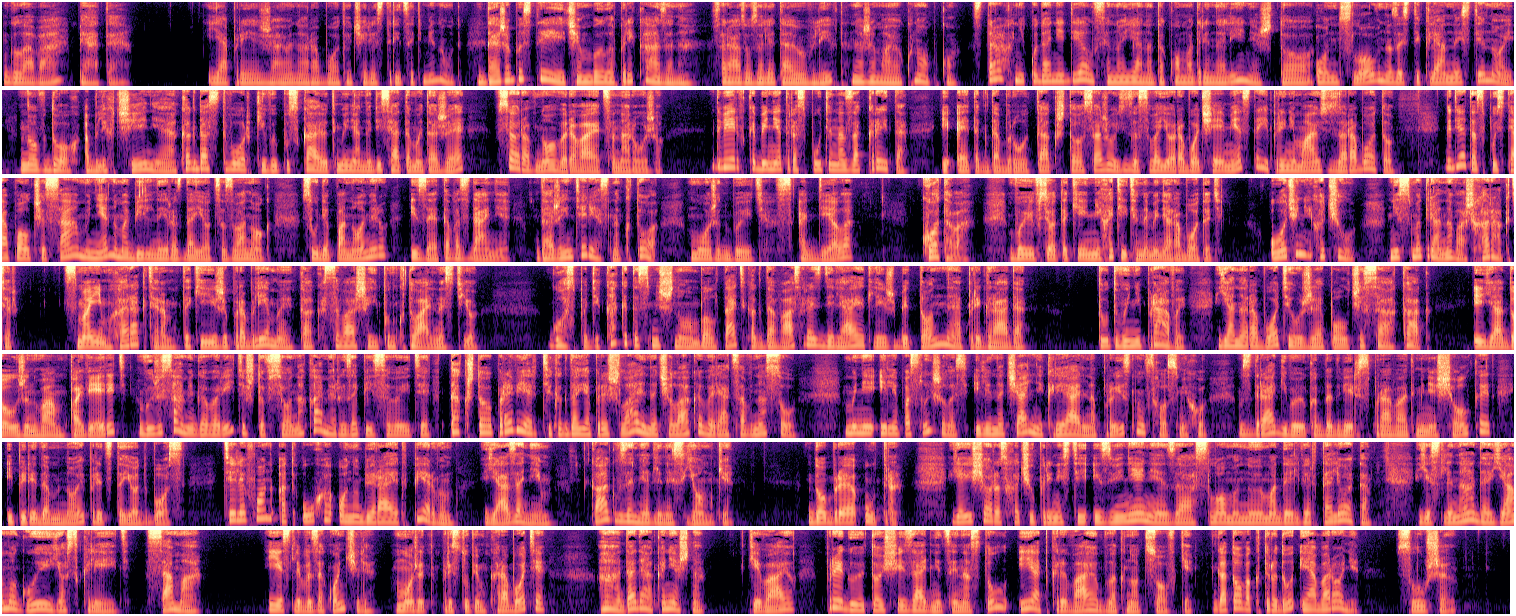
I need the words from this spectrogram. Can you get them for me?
Глава пятая. Я приезжаю на работу через 30 минут, даже быстрее, чем было приказано. Сразу залетаю в лифт, нажимаю кнопку. Страх никуда не делся, но я на таком адреналине, что он словно за стеклянной стеной. Но вдох облегчения, когда створки выпускают меня на десятом этаже, все равно вырывается наружу. Дверь в кабинет Распутина закрыта, и это к добру, так что сажусь за свое рабочее место и принимаюсь за работу — где-то спустя полчаса мне на мобильный раздается звонок, судя по номеру, из этого здания. Даже интересно, кто? Может быть, с отдела? «Котова, вы все-таки не хотите на меня работать?» «Очень хочу, несмотря на ваш характер». «С моим характером такие же проблемы, как с вашей пунктуальностью». «Господи, как это смешно болтать, когда вас разделяет лишь бетонная преграда». Тут вы не правы. Я на работе уже полчаса. Как? И я должен вам поверить? Вы же сами говорите, что все на камеры записываете. Так что проверьте, когда я пришла и начала ковыряться в носу. Мне или послышалось, или начальник реально прыснул со смеху. Вздрагиваю, когда дверь справа от меня щелкает, и передо мной предстает босс. Телефон от уха он убирает первым, я за ним, как в замедленной съемке. Доброе утро. Я еще раз хочу принести извинения за сломанную модель вертолета. Если надо, я могу ее склеить. Сама. Если вы закончили, может, приступим к работе? А, да-да, конечно. Киваю, прыгаю тощей задницей на стул и открываю блокнот совки. Готова к труду и обороне. Слушаю.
